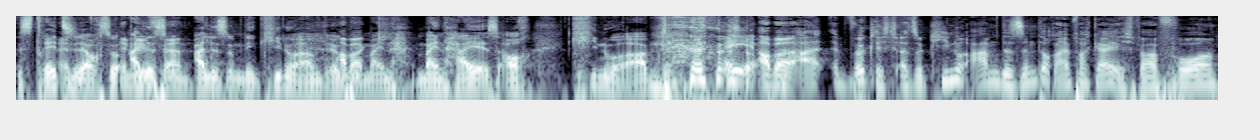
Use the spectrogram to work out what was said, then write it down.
es dreht sich In- auch so alles, inwiefern? alles um den Kinoabend irgendwie. Aber mein, mein High ist auch Kinoabend. Ey, aber äh, wirklich, also Kinoabende sind auch einfach geil. Ich war vor,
